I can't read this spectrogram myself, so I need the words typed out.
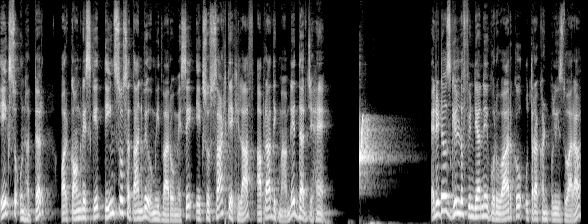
एक सौ उनहत्तर और कांग्रेस के तीन सौ सत्तानवे उम्मीदवारों में से 160 के खिलाफ आपराधिक मामले दर्ज हैं। एडिटर्स गिल्ड ऑफ़ इंडिया ने गुरुवार को उत्तराखंड पुलिस द्वारा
